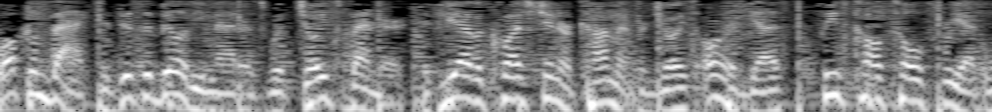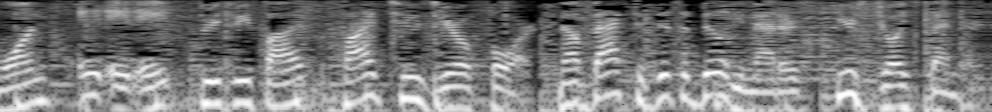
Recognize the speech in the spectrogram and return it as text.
Welcome back to Disability Matters with Joyce Bender. If you have a question or comment for Joyce or her guest, please call toll free at 1-888-335-5204. Now back to Disability Matters. Here's Joyce Bender.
